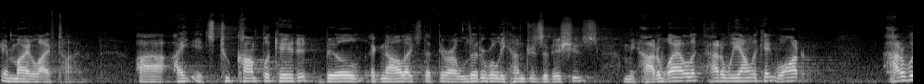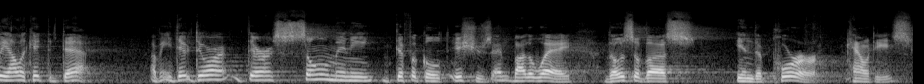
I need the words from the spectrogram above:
in my lifetime. Uh, I, it's too complicated. Bill acknowledged that there are literally hundreds of issues. I mean, how do, I, how do we allocate water? How do we allocate the debt? I mean, there, there, are, there are so many difficult issues. And by the way, those of us in the poorer counties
